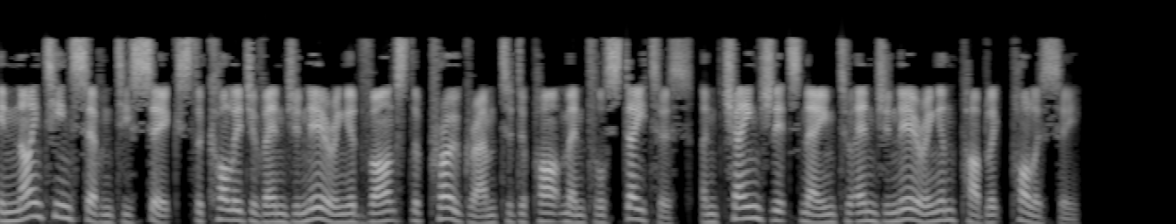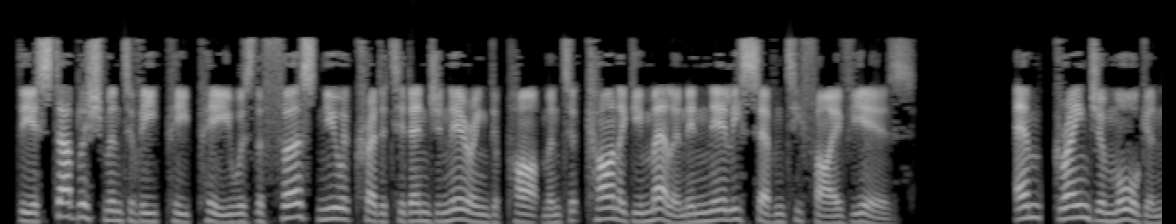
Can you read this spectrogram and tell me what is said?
In 1976 the College of Engineering advanced the program to departmental status, and changed its name to Engineering and Public Policy. The establishment of EPP was the first new accredited engineering department at Carnegie Mellon in nearly 75 years. M. Granger Morgan,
